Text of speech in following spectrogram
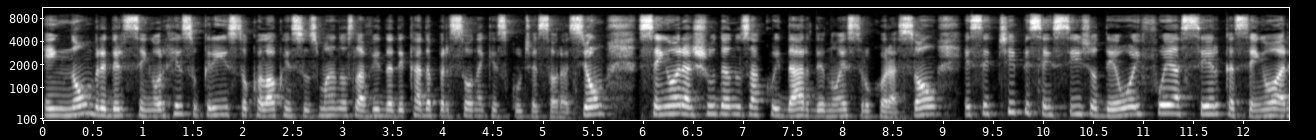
em nome do Senhor Jesucristo, coloco em suas mãos a vida de cada pessoa que escute essa oração. Senhor, ajuda-nos a cuidar de nosso coração. Esse tipo sencillo de hoje foi acerca, Senhor,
